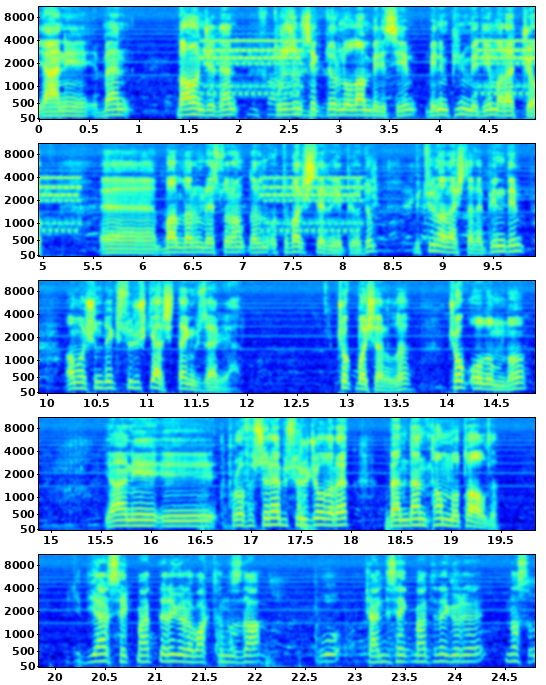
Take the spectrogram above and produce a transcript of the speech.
Yani ben daha önceden turizm sektöründe olan birisiyim. Benim bilmediğim araç yok. Ee, barların, restoranların otobar işlerini yapıyordum. Bütün araçlara bindim. Ama şundaki sürüş gerçekten güzel yani. Çok başarılı, çok olumlu. Yani e, profesyonel bir sürücü olarak benden tam notu aldı. Peki diğer segmentlere göre baktığınızda bu kendi segmentine göre nasıl?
